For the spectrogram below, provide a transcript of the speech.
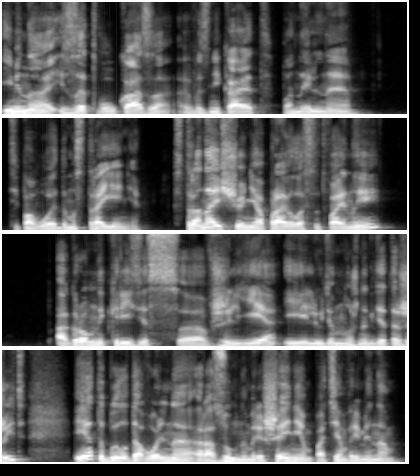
Именно из этого указа возникает панельное типовое домостроение. Страна еще не оправилась от войны, огромный кризис э, в жилье, и людям нужно где-то жить. И это было довольно разумным решением по тем временам.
